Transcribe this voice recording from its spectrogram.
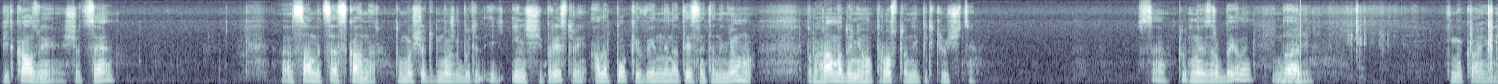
підказує, що це е, саме це сканер. Тому що тут можуть бути інші пристрої, але поки ви не натиснете на нього, програма до нього просто не підключиться. Все, тут ми зробили. Далі вмикаємо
